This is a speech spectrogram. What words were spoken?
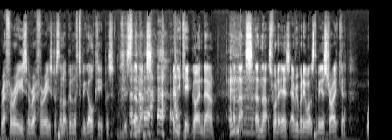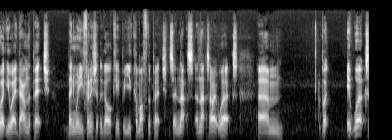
Referees are referees because they're not good enough to be goalkeepers. and that's and you keep going down. And that's and that's what it is. Everybody wants to be a striker. Work your way down the pitch. Then when you finish at the goalkeeper, you come off the pitch. So and that's and that's how it works. Um, but it works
